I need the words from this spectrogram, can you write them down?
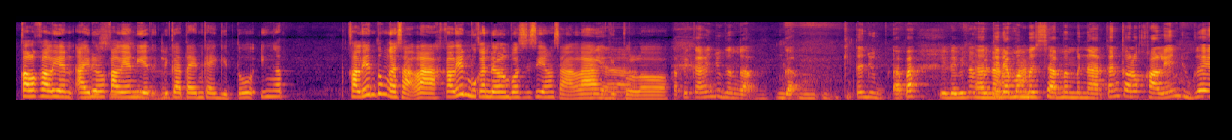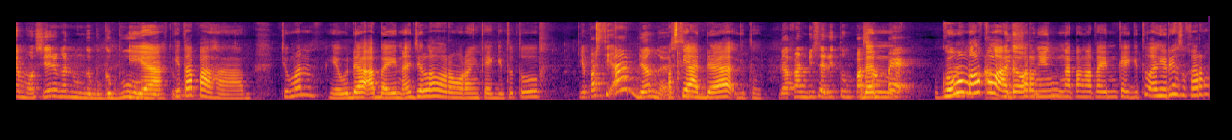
kalau kalian idol kalian di- dikatain kayak gitu ingat kalian tuh nggak salah kalian bukan dalam posisi yang salah Iya. gitu loh tapi kalian juga nggak nggak kita juga apa Tidak bisa eh, tidak membenarkan. bisa membenarkan kalau kalian juga emosinya dengan menggebu-gebu iya gitu. kita paham cuman ya udah abain aja lah orang-orang kayak gitu tuh ya pasti ada nggak pasti sih? ada gitu nggak akan bisa ditumpas dan sampai gue mau malah kalau ada orang gitu. yang ngata-ngatain kayak gitu akhirnya sekarang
